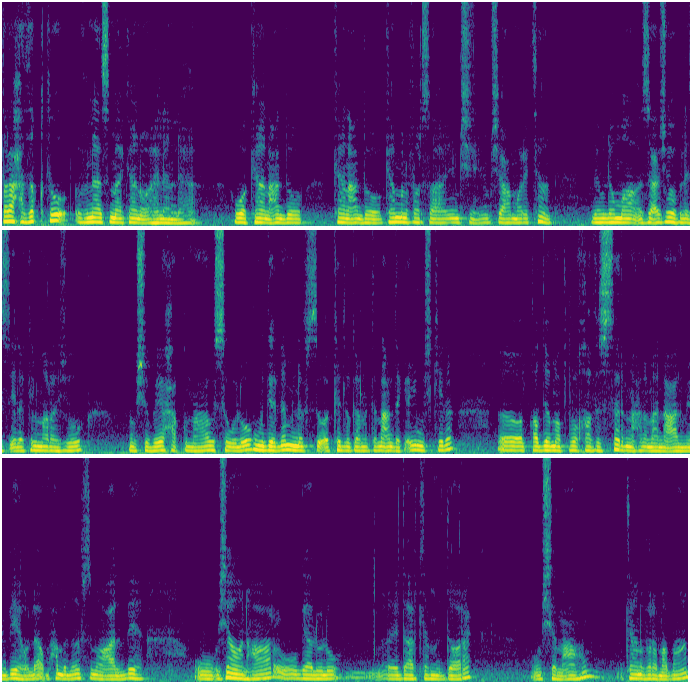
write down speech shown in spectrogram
طرح ثقته في ناس ما كانوا أهلا لها. هو كان عنده كان عنده كم من فرصة يمشي يمشي على موريتان. لما زعجوه بالأسئلة كل مرة يجوه به يحقوا معاه ويسولوه ومدير من نفسه. اكد له قال أنت ما عندك أي مشكلة آه، القضية مطبوخة في السر نحن ما عالمين بها ولا محمد نفسه ما عالم بها. وجاء نهار وقالوا له إدارة من دورك. ومشى معاهم. كانوا في رمضان.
